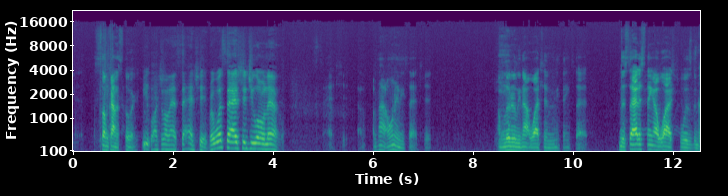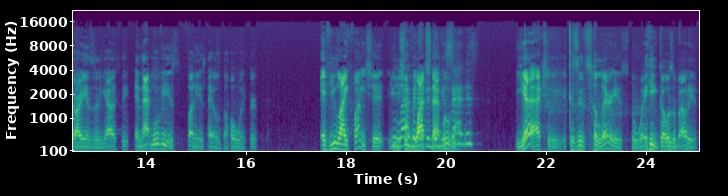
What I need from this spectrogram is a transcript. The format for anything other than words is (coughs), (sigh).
some kind of story. You watching all that sad shit, bro? What sad shit you on now? Sad shit. I'm not on any sad shit. I'm literally not watching anything sad. The saddest thing I watched was the Guardians of the Galaxy, and that movie is funny as hell the whole way through. If you like funny shit, You, you, should watch that movie. sadness? Yeah, actually, because it's hilarious the way he goes about it.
